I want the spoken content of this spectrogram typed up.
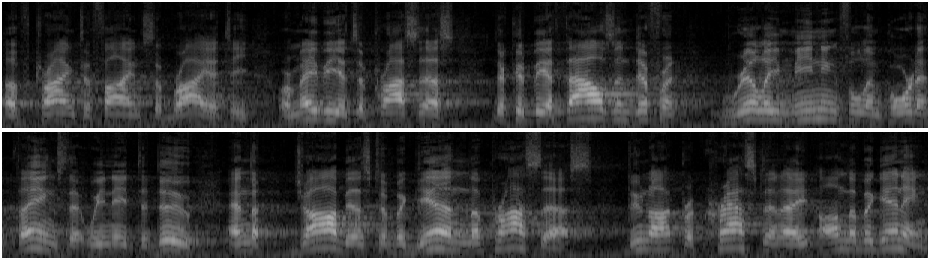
of trying to find sobriety, or maybe it's a process, there could be a thousand different really meaningful, important things that we need to do. And the job is to begin the process. Do not procrastinate on the beginning,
